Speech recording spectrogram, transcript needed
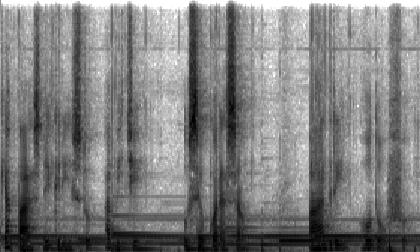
Que a paz de Cristo habite o seu coração. Padre Rodolfo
